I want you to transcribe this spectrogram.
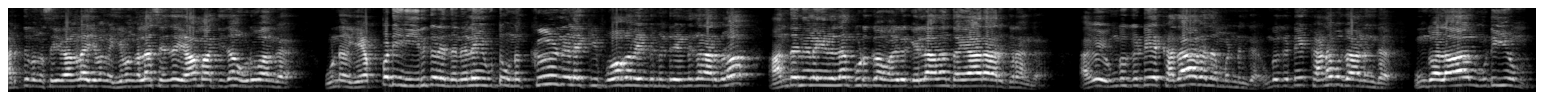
அடுத்தவங்க செய்வாங்களா? இவங்க இவங்கெல்லாம் செஞ்சால் ஏமாத்தி தான் விடுவாங்க. உன்னை எப்படி நீ இருக்கிற இந்த நிலையை விட்டு உன்னை கீழ்நிலைக்கு போக வேண்டும் என்று எண்ணுகிறார்களோ அந்த நிலையில தான் கொடுக்க இதுக்கு எல்லாரும் தயாராக இருக்கிறாங்க. ஆகவே உங்ககிட்டயே கதாகதம் பண்ணுங்க. உங்ககிட்டயே கனவு காணுங்க. உங்களால் முடியும்.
